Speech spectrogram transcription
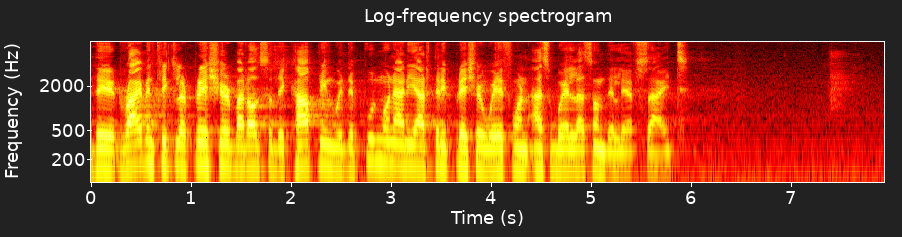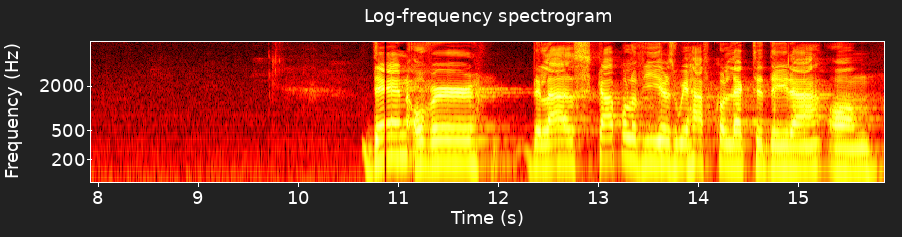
the right ventricular pressure, but also the coupling with the pulmonary artery pressure waveform as well as on the left side. Then over the last couple of years, we have collected data on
